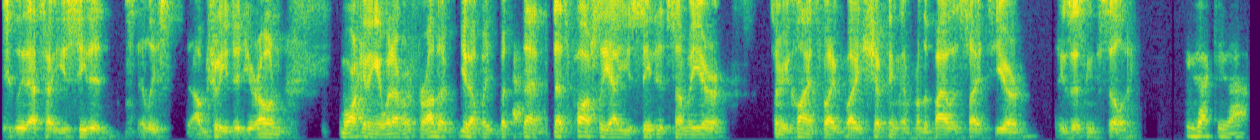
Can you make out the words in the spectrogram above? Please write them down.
basically that's how you seeded. At least I'm sure you did your own marketing and whatever for other you know, but but that that's partially how you seeded some of your some of your clients by by shifting them from the pilot site to your existing facility. exactly that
